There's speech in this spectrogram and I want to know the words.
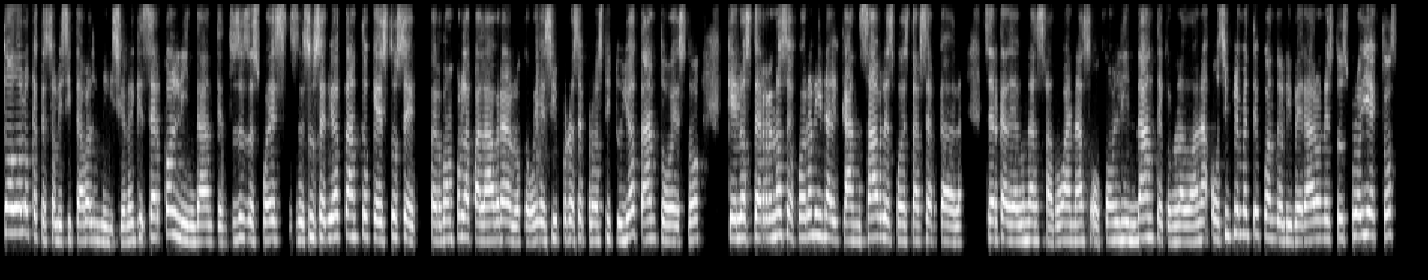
todo lo que te solicitaba al inicio, hay que ser conlindante. Entonces después sucedió tanto que esto se, perdón por la palabra, lo que voy a decir, pero se prostituyó tanto esto que los terrenos se fueron inalcanzables por estar cerca de, la, cerca de algunas aduanas o conlindante con una aduana o simplemente cuando liberaron estos proyectos,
